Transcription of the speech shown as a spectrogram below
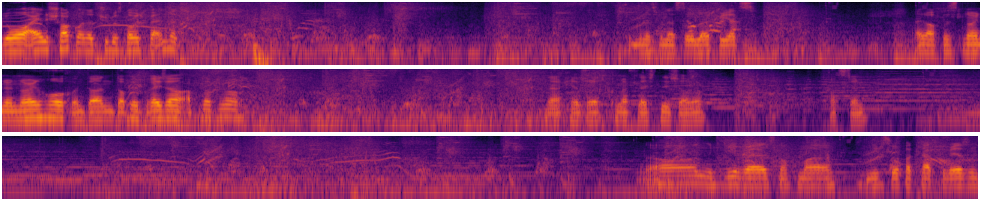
Jo, ein Schock und der Typ ist, glaube ich, beendet. Zumindest wenn das so läuft wie jetzt. Einfach bis 999 hoch und dann Doppelbrecher ab dafür. Na, okay, so jetzt kommen wir vielleicht nicht, aber trotzdem. Und hier wäre jetzt noch mal nicht so verkehrt gewesen.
